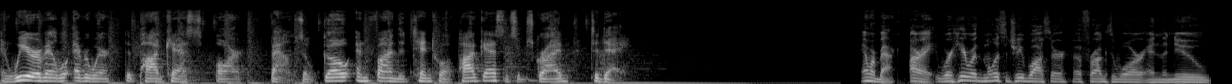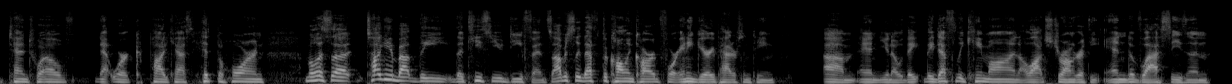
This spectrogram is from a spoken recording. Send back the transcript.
and we are available everywhere that podcasts are found. So go and find the 1012 podcast and subscribe today. And we're back. All right. We're here with Melissa Triebwasser of Frogs of War and the new 1012 network podcast, Hit the Horn. Melissa, talking about the the TCU defense, obviously that's the calling card for any Gary Patterson team. Um, and you know they, they definitely came on a lot stronger at the end of last season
